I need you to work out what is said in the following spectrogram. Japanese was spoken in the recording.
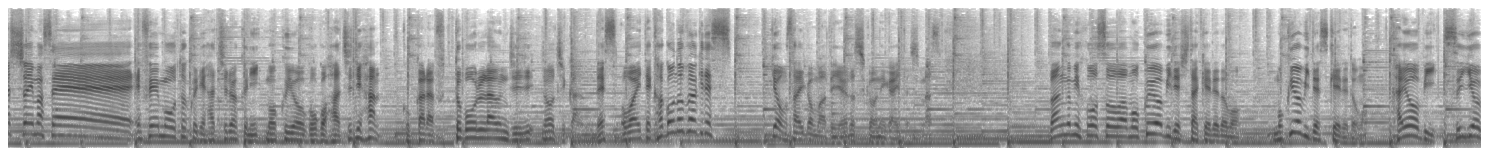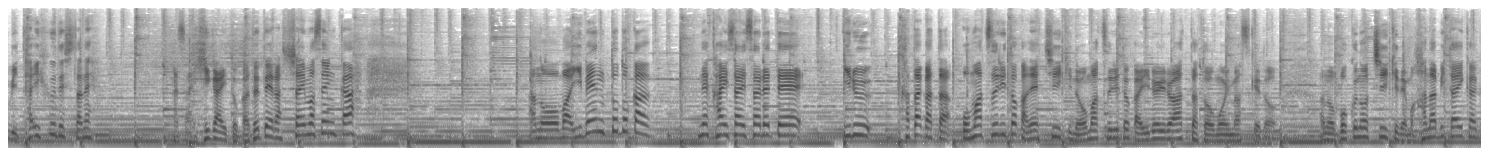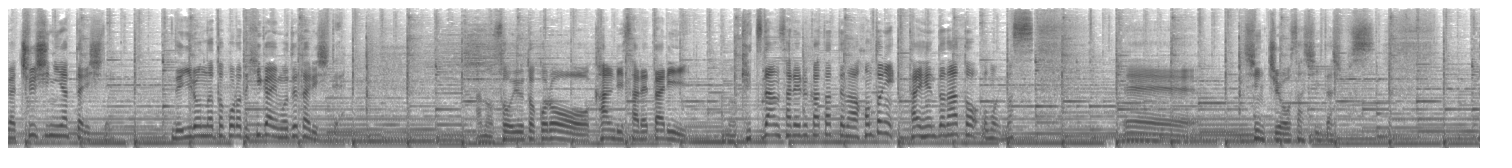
らっしゃいませ。FM を特に862木曜午後8時半ここからフットボールラウンジの時間です。お相手加護信明です。今日も最後までよろしくお願いいたします。番組放送は木曜日でしたけれども木曜日ですけれども火曜日水曜日台風でしたね。皆さん被害とか出てらっしゃいませんか？あのまあイベントとかね開催されている方々お祭りとかね地域のお祭りとかいろいろあったと思いますけどあの僕の地域でも花火大会が中止になったりしてでいろんなところで被害も出たりしてあのそういうところを管理されたりあの決断される方ってのは本当に大変だなと思います、えー、心中をお察しいたします。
